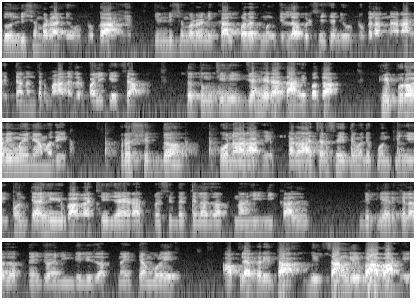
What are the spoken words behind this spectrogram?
दोन डिसेंबरला निवडणुका आहेत. तीन डिसेंबरला निकाल परत मग जिल्हा परिषदेच्या निवडणुका लागणार आहेत. त्यानंतर महानगरपालिकेच्या. तर तुमची ही जाहिरात आहे बघा फेब्रुवारी महिन्यामध्ये प्रसिद्ध होणार आहे. कारण आचारसंहितेमध्ये कोणतीही कोणत्याही विभागाची जाहिरात प्रसिद्ध केला जात नाही. निकाल डिक्लेअर केला जात नाही जॉईनिंग दिली जात नाही. त्यामुळे आपल्याकरिता ही चांगली बाब आहे.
